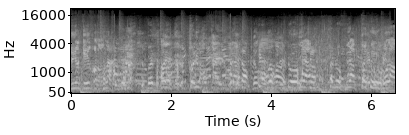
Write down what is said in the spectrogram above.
ดึงกางเกงของน้องหลานเปิดต้นคนที่เอาไก่เดี๋ยวเดี๋ยวขอเพื่อนก่อนดูนี่ครับนี่ครับตัวตื่นของพวกเรา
